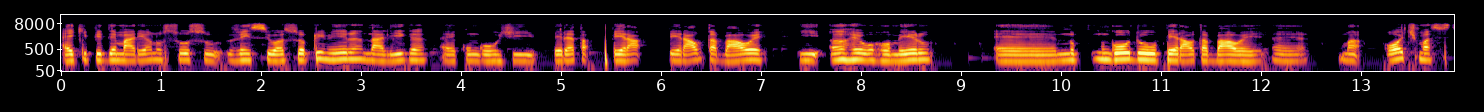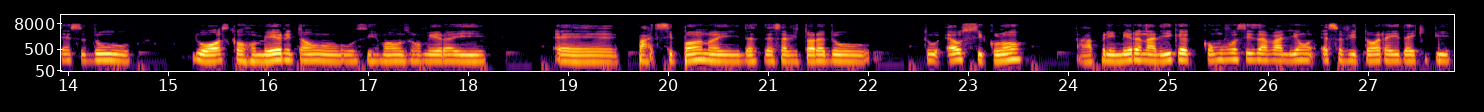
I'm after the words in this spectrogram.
A equipe de Mariano Sosso venceu a sua primeira na liga é, com gols de Pereta, Pera, Peralta Bauer e Angel Romero. É, no, no, gol do Peralta Bauer, é, uma ótima assistência do, do Oscar Romero. Então, os irmãos Romero aí é, participando aí da, dessa vitória do, do El Ciclone, a primeira na liga. Como vocês avaliam essa vitória aí da equipe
